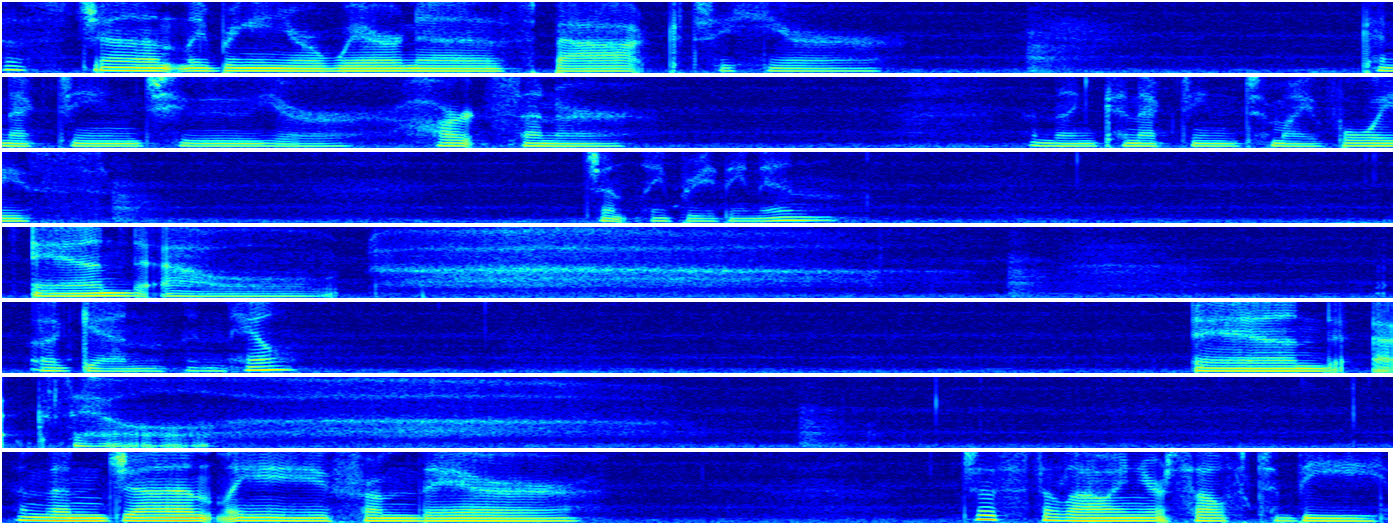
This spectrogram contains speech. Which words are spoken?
Just gently bringing your awareness back to here, connecting to your heart center, and then connecting to my voice. Gently breathing in and out. Again, inhale. And exhale. And then gently from there, just allowing yourself to be.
